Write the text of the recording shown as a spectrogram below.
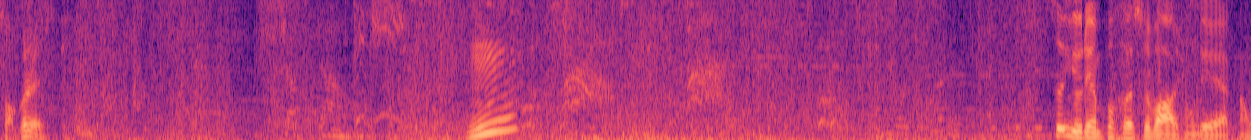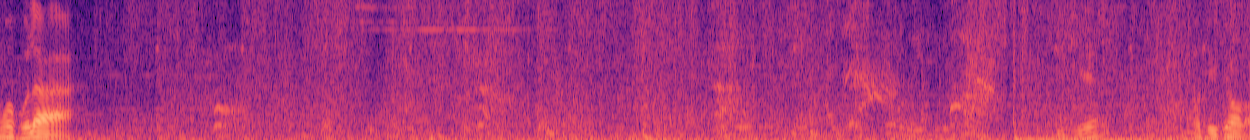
少个人，嗯，这有点不合适吧，兄弟，赶快回来！姐姐，我丢掉了。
